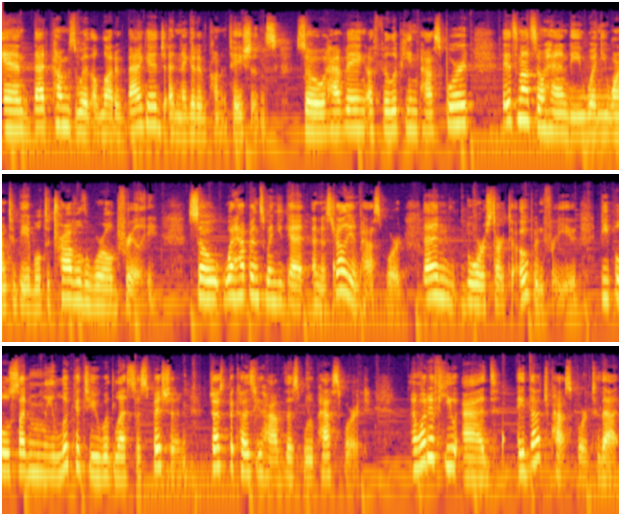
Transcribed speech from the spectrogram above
and that comes with a lot of baggage and negative connotations. So having a Philippine passport, it's not so handy when you want to be able to travel the world freely. So what happens when you get an Australian passport? Then doors start to open for you. People suddenly look at you with less suspicion just because you have this blue passport. And what if you add a Dutch passport to that?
